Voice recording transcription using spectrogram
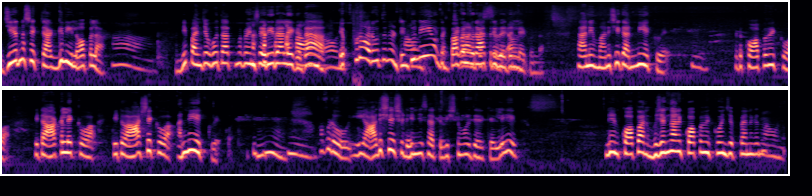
ఆ జీర్ణశక్తి అగ్ని లోపల. అన్ని పంచభూతాత్మకమైన శరీరాలే కదా. ఎప్పుడూ అరుగుతూనే ఉంటుంది తింటూనే ఉంటుంది. పగలు రాత్రి భేదం లేకుండా. కానీ మనిషికి అన్నీ ఎక్కువే. ఇటు కోపం ఎక్కువ ఇటు ఆకలి ఎక్కువ ఇటు ఆశ ఎక్కువ అన్నీ ఎక్కువే. అప్పుడు ఈ ఆదిశేషుడు ఏం చేశారట? విష్ణుమూర్తి దగ్గరికి వెళ్ళి నేను కోపాన్ని భుజంగానికి కోపం ఎక్కువ అని చెప్పాను కదా. అవును.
